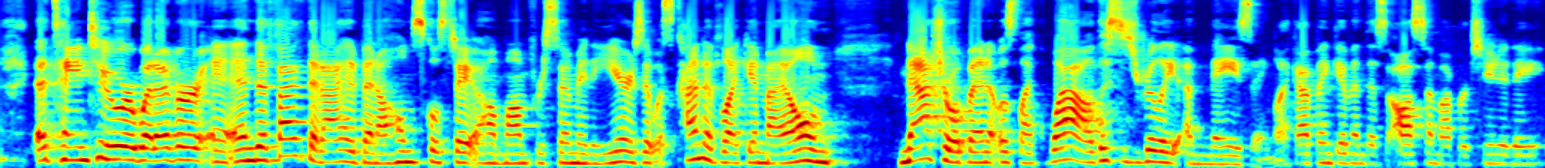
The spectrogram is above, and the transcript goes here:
attain to or whatever. And the fact that I had been a homeschool stay at home mom for so many years, it was kind of like in my own natural bent, it was like, wow, this is really amazing. Like I've been given this awesome opportunity.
